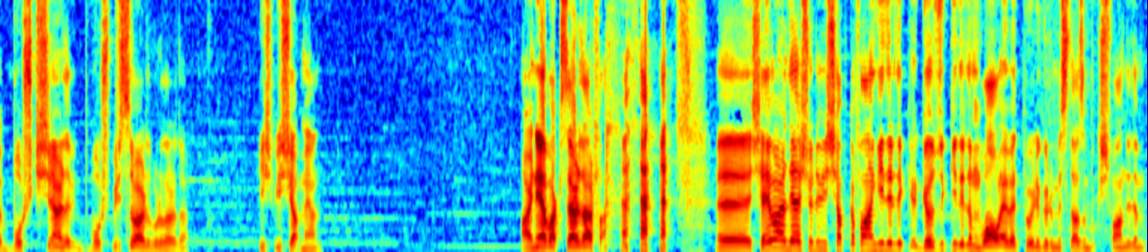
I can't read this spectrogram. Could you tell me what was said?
E, boş kişi nerede? Boş birisi vardı buralarda. Hiçbir iş yapmayan. Aynaya bak Serdar falan. Ee, şey vardı ya şöyle bir şapka falan giydirdik. Gözlük giydirdim. Wow evet böyle görünmesi lazım bu kişi falan dedim.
